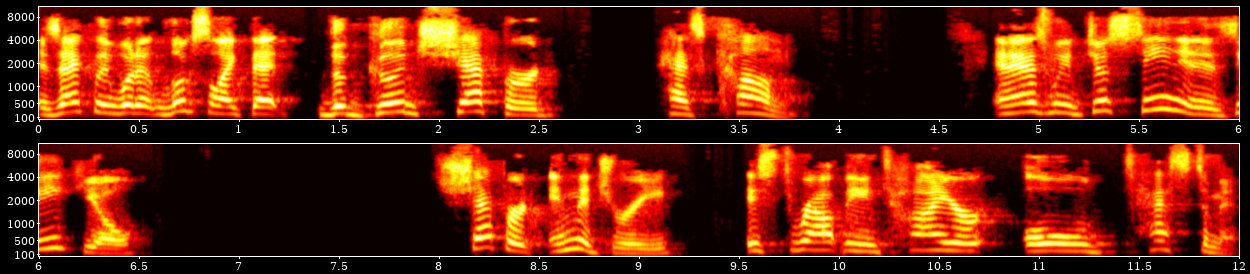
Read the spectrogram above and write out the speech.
Exactly what it looks like that the Good Shepherd has come. And as we've just seen in Ezekiel, shepherd imagery is throughout the entire Old Testament.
